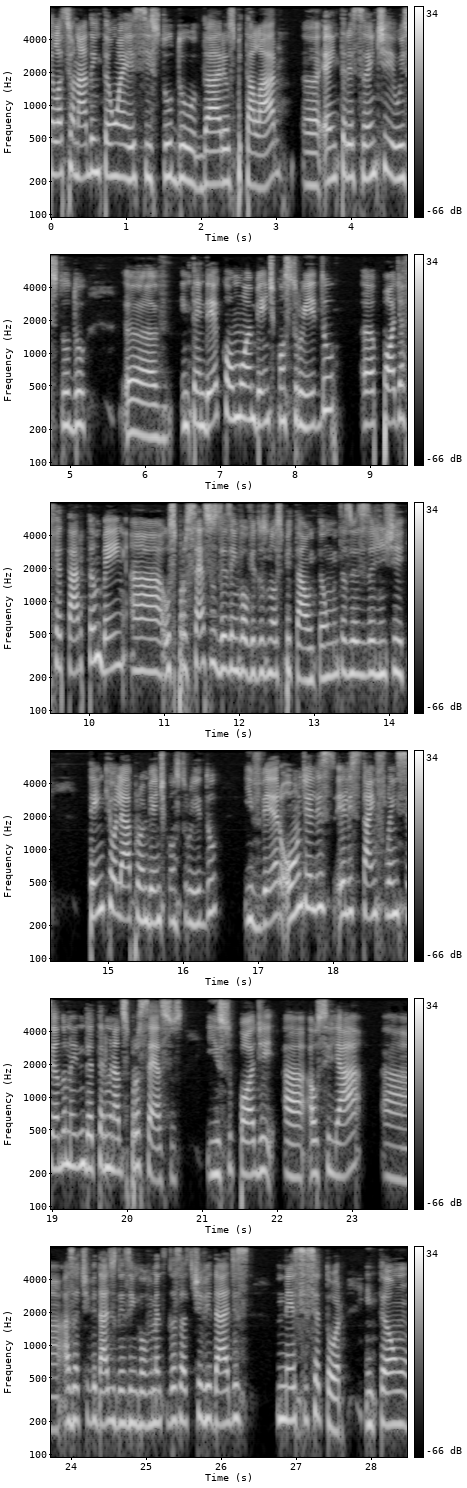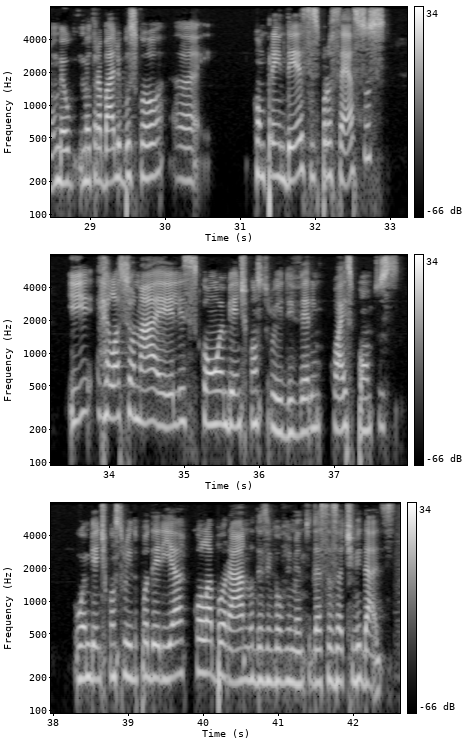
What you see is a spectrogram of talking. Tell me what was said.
Relacionado então a esse estudo da área hospitalar, uh, é interessante o estudo uh, entender como o ambiente construído uh, pode afetar também os processos desenvolvidos no hospital. Então, muitas vezes a gente tem que olhar para o ambiente construído e ver onde ele, ele está influenciando em determinados processos. E isso pode auxiliar as atividades, o desenvolvimento das atividades nesse setor. Então, o meu, meu trabalho buscou uh, compreender esses processos e relacionar eles com o ambiente construído e ver em quais pontos o ambiente construído poderia colaborar no desenvolvimento dessas atividades.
